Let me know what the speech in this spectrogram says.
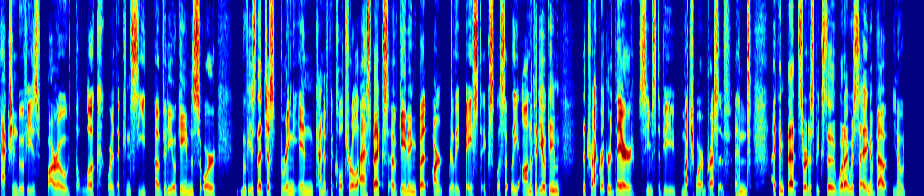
action movies borrow the look or the conceit of video games or movies that just bring in kind of the cultural aspects of gaming but aren't really based explicitly on a video game the track record there seems to be much more impressive. And i think that sort of speaks to what i was saying about you know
